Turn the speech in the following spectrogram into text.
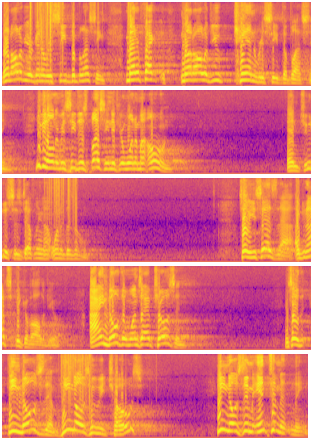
Not all of you are going to receive the blessing. Matter of fact, not all of you can receive the blessing. You can only receive this blessing if you're one of my own. And Judas is definitely not one of his own. So he says that. I do not speak of all of you. I know the ones I have chosen. And so he knows them. He knows who he chose. He knows them intimately.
